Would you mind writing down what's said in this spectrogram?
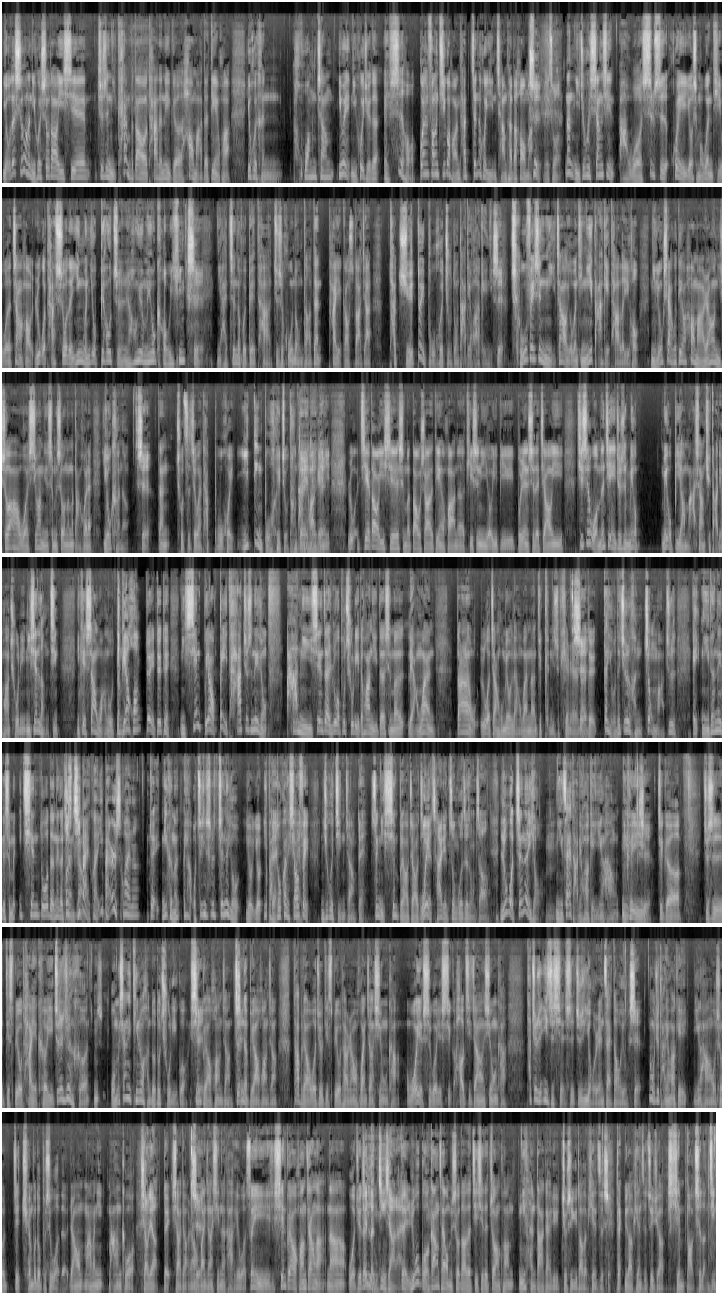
有的时候呢，你会收到一些就是你看不到他的那个号码的电话，又会很。慌张，因为你会觉得，哎，是哦，官方机构好像他真的会隐藏他的号码，是没错。那你就会相信啊，我是不是会有什么问题？我的账号如果他说的英文又标准，然后又没有口音，是你还真的会被他就是糊弄到。但他也告诉大家，他绝对不会主动打电话给你，是除非是你账号有问题，你打给他了以后，你留下过电话号码，然后你说啊，我希望你什么时候能够打回来，有可能是，但除此之外，他不会，一定不会主动打电话给你。对对对，如果接到一些什么盗刷的电话呢，提示你有一笔不认识的交易，其实我们的建议就是没有。没有必要马上去打电话处理，你先冷静，你可以上网络，你不要慌。对对对，你先不要被他就是那种啊，你现在如果不处理的话，你的什么两万。当然，如果账户没有两万，那就肯定是骗人的。是对，但有的就是很重嘛，就是哎，你的那个什么一千多的那个或者几百块、一百二十块呢？对，你可能哎呀，我最近是不是真的有有有一百多块的消费？你就会紧张。对，所以你先不要着急。我也差一点中过这种招。如果真的有，嗯，你再打电话给银行，你可以这个就是 dispute 它也可以，就是任何，我们相信听众很多都处理过，先不要慌张，真的不要慌张。大不了我就 dispute 它，然后换一张信用卡。我也试过，也试过好几张信用卡，它就是一直。显示就是有人在盗用，是，那我就打电话给银行，我说这全部都不是我的，然后麻烦你马上给我消掉，对，消掉，然后换一张新的卡给我。所以先不要慌张了。那我觉得先冷静下来。对，如果刚才我们说到的这些的状况，你很大概率就是遇到了骗子。是，但遇到骗子最主要先保持冷静。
